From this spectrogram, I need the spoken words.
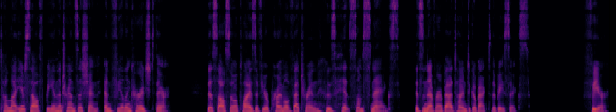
to let yourself be in the transition and feel encouraged there. This also applies if you're a primal veteran who's hit some snags. It's never a bad time to go back to the basics. Fear.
